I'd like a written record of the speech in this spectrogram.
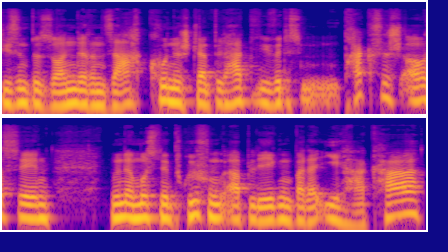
diesen besonderen Sachkundestempel hat. Wie wird es praktisch aussehen? Nun, er muss eine Prüfung ablegen bei der IHK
